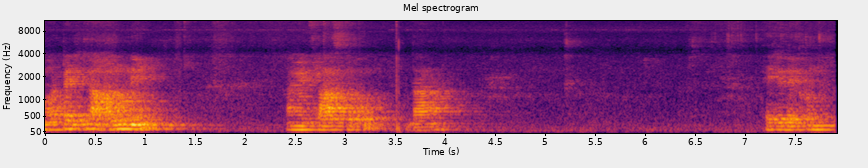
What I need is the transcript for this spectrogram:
ঘরটা যদি আলো নেই। আমি ফ্লাস দেবো। দাঁড়া। এই যে দেখুন,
